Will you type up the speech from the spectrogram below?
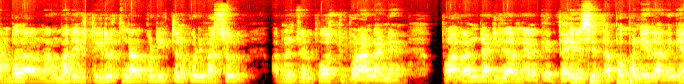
ஐம்பதாவது நாள் மாதிரி இருபத்தி நாலு போட்டு இத்தனை கோடி வசூல் அப்படின்னு சொல்லி போஸ்ட் போடாண்டான்னு பறந்து அடிக்கிறாங்க எனக்கு. தயவு செய்து தப்பை பண்ணிடுறாருங்க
